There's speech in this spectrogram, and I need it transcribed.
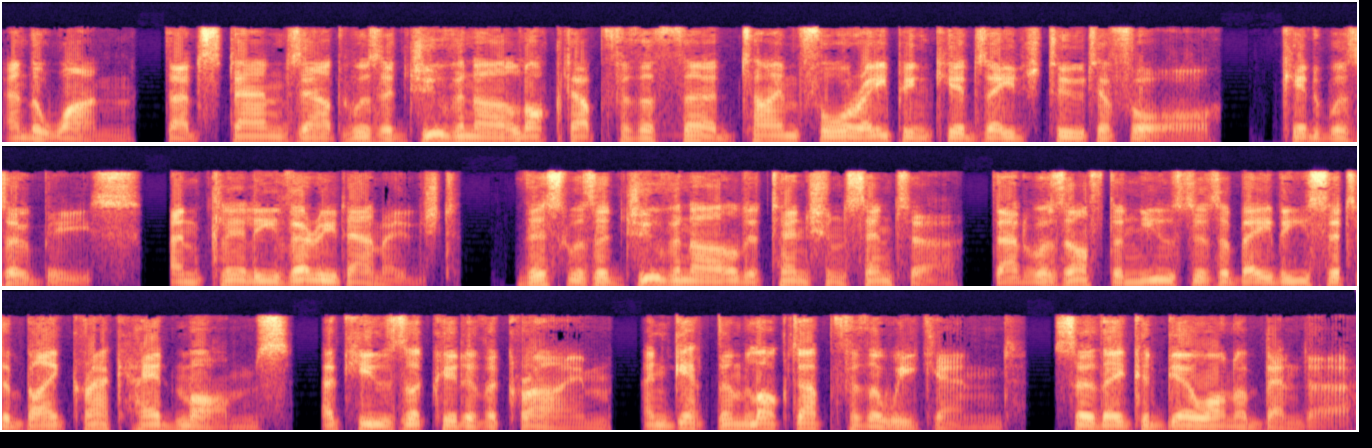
and the one that stands out was a juvenile locked up for the third time for raping kids aged 2 to 4. Kid was obese and clearly very damaged. This was a juvenile detention center that was often used as a babysitter by crackhead moms, accuse the kid of a crime, and get them locked up for the weekend so they could go on a bender.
